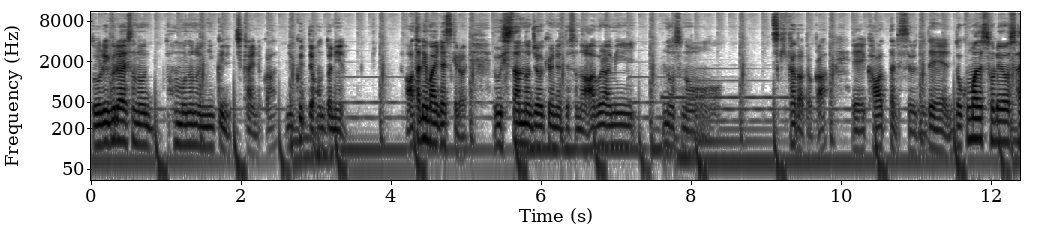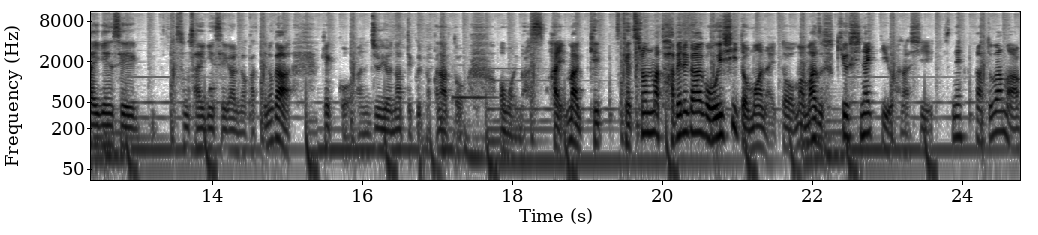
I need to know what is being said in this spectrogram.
どれぐらいその本物の肉に近いのか。肉って本当に当たり前ですけど、牛さんの状況によってその脂身のそのつき方とか、えー、変わったりするので、どこまでそれを再現性その再現性があるのかっていうのが結構重要になってくるのかなと思います。はい。まあ、結論、まあ、食べる側が美味しいと思わないと、まあ、まず普及しないっていう話ですね。あとは、まあ、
